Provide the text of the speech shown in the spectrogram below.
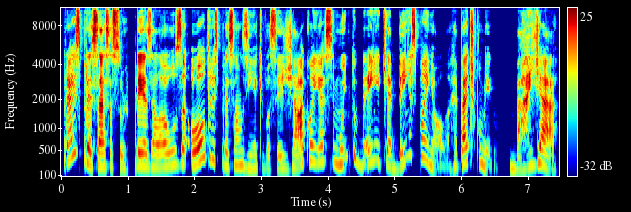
Para expressar essa surpresa, ela usa outra expressãozinha que você já conhece muito bem e que é bem espanhola. Repete comigo. Vaya.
